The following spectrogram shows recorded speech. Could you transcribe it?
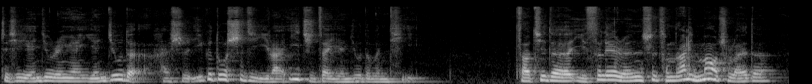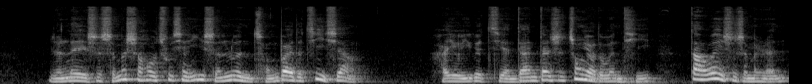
这些研究人员研究的还是一个多世纪以来一直在研究的问题：早期的以色列人是从哪里冒出来的？人类是什么时候出现一神论崇拜的迹象？还有一个简单但是重要的问题：大卫是什么人？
